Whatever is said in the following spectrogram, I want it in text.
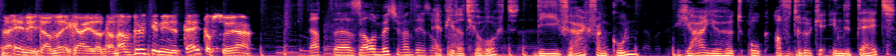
Ja, en is dan, ga je dat dan afdrukken in de tijd of zo, ja? Dat zal een beetje van het resultaat. Heb je dat gehoord? Die vraag van Koen. Ga je het ook afdrukken in de tijd?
